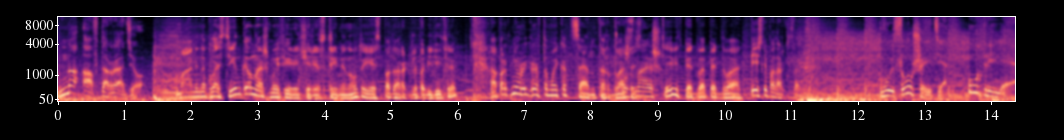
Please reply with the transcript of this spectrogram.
на Авторадио. Мамина пластинка в нашем эфире через три минуты. Есть подарок для победителя. А партнер игры «Автомойка Центр» Узнаешь. 269-5252. Песню подарки твои. Вы слушаете «Утреннее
